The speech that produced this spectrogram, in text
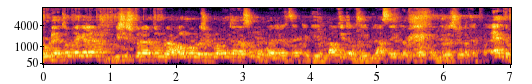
রোডে চলতে গেলে বিশেষ করে তোমরা অল্প বয়সের প্রবণ যারা আছে, মোবাইলের যে একটা গেম আছে, এগুলো একদম দূরে সরে থাকবে একদম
